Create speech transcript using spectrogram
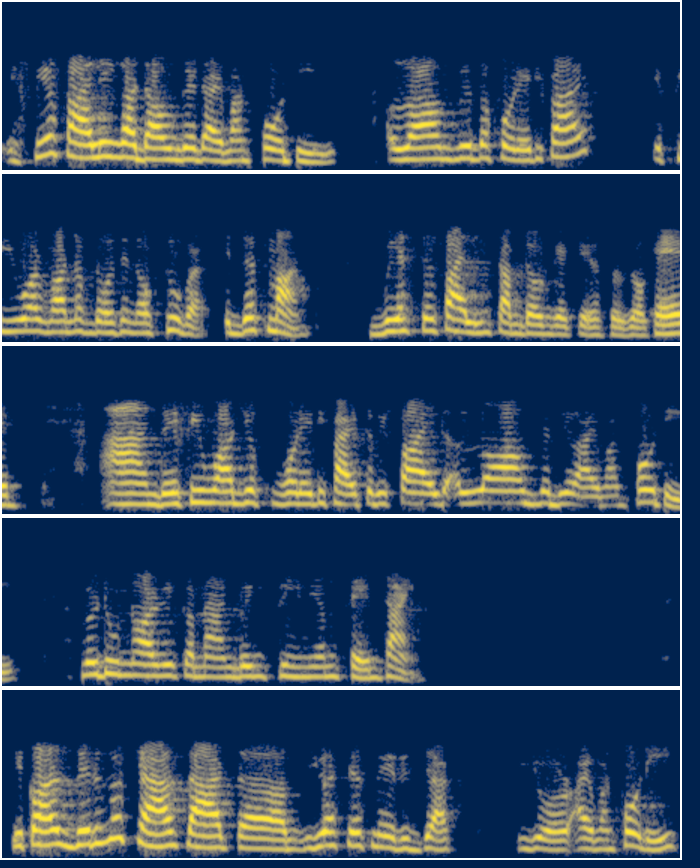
if are filing a downgrade I-140 along with the 485, if you are one of those in October, this month, we are still filing some downgrade cases, okay? And if you want your 485 to be filed along with your I-140, we do not recommend doing premium same time. Because there is a chance that um, USCIS may reject your I-140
